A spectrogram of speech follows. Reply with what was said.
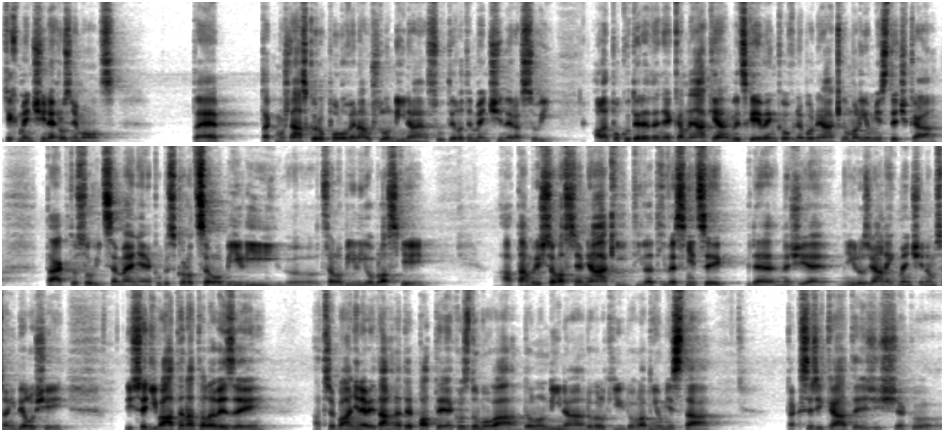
těch menšin je hrozně moc. To je tak možná skoro polovina už Londýna jsou tyhle ty menšiny rasový. Ale pokud jdete někam na nějaký anglický venkov nebo do nějakého malého městečka, tak to jsou víceméně jakoby skoro celobílý, eh, celobílý oblasti. A tam, když se vlastně v nějaký této vesnici, kde nežije nikdo z žádných menšin, jenom samý Běloši, když se díváte na televizi a třeba ani nevytáhnete paty jako z domova do Londýna, do, velký, do hlavního města, tak si říkáte, Ježíš, jako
